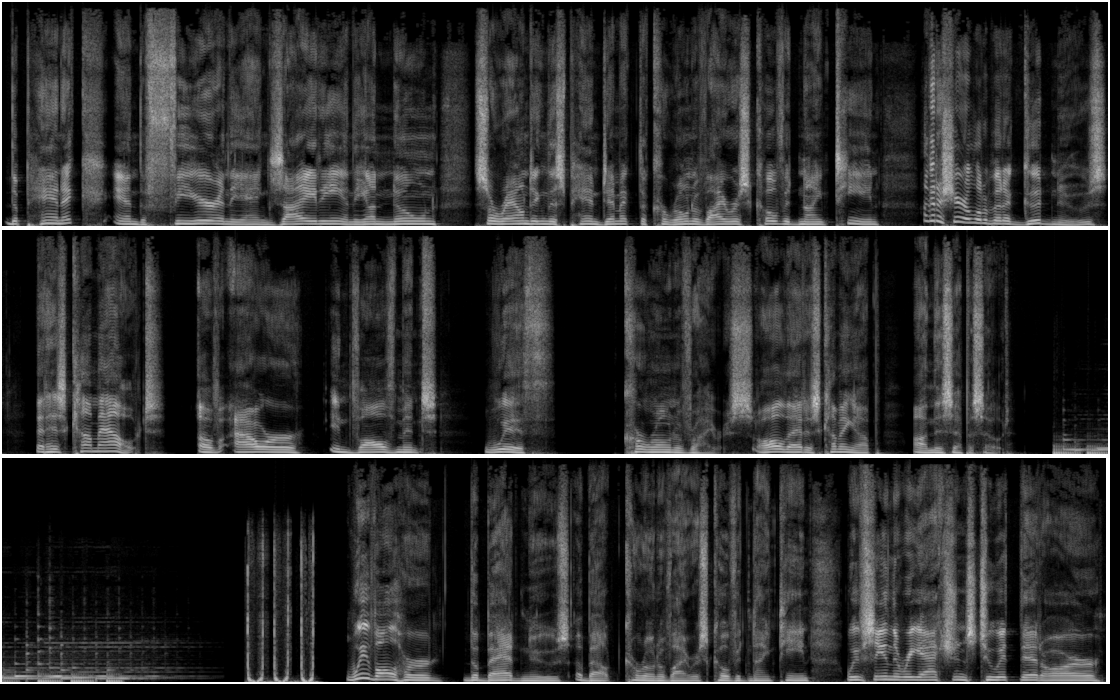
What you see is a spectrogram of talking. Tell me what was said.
the panic and the fear and the anxiety and the unknown surrounding this pandemic, the coronavirus, COVID 19. I'm going to share a little bit of good news that has come out of our involvement with coronavirus. All that is coming up on this episode. We've all heard the bad news about coronavirus, COVID 19. We've seen the reactions to it that are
